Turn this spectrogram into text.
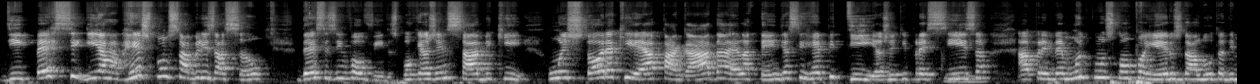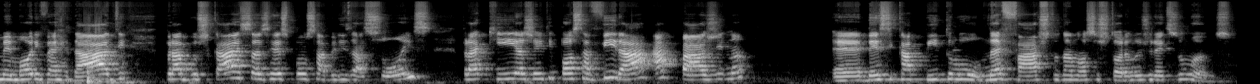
de perseguir a responsabilização desses envolvidos, porque a gente sabe que uma história que é apagada, ela tende a se repetir. A gente precisa aprender muito com os companheiros da luta de memória e verdade para buscar essas responsabilizações, para que a gente possa virar a página é, desse capítulo nefasto da nossa história nos direitos humanos.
